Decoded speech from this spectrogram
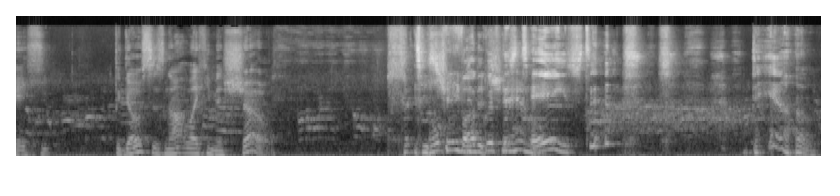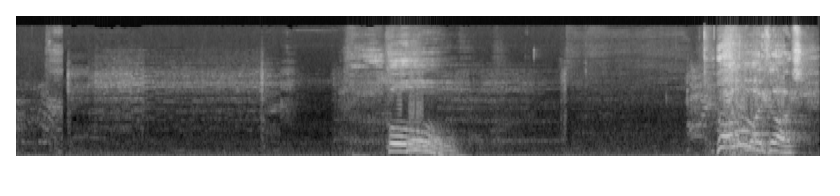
Okay, he, the ghost is not liking this show. He's Don't changing fuck the with his taste. Damn. Oh. Oh my gosh.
